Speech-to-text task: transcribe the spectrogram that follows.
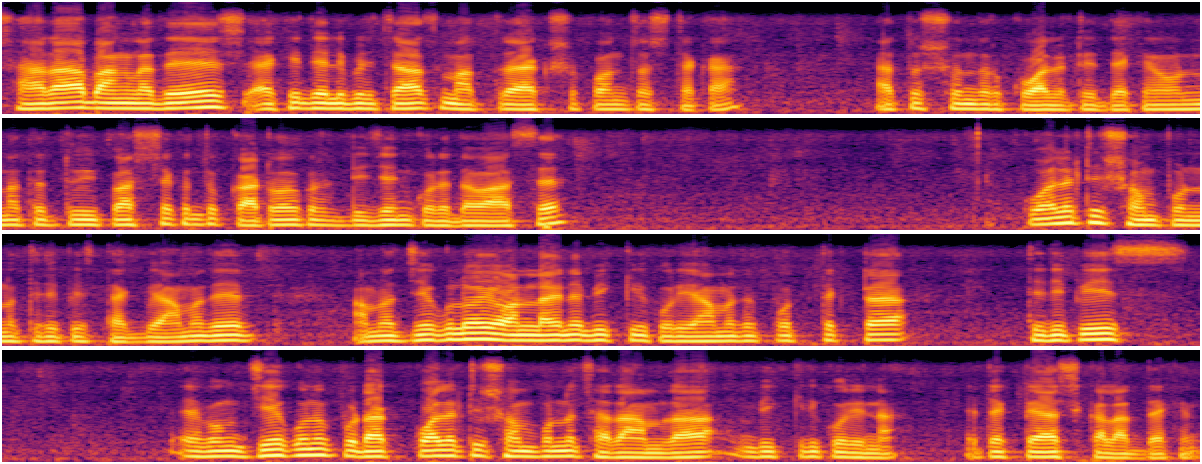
সারা বাংলাদেশ একই ডেলিভারি চার্জ মাত্র একশো পঞ্চাশ টাকা। এত সুন্দর কোয়ালিটি দেখেন। অন্যতে দুই পাশে কিন্তু কাটওয়ার করে ডিজাইন করে দেওয়া আছে। কোয়ালিটি সম্পূর্ণ থ্রি পিস থাকবে। আমাদের, আমরা যেগুলোই অনলাইনে বিক্রি করি, আমাদের প্রত্যেকটা থ্রি পিস এবং যে কোনো প্রোডাক্ট কোয়ালিটি সম্পন্ন ছাড়া আমরা বিক্রি করি না। এটা একটা অ্যাশ কালার দেখেন।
